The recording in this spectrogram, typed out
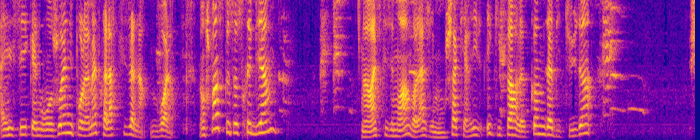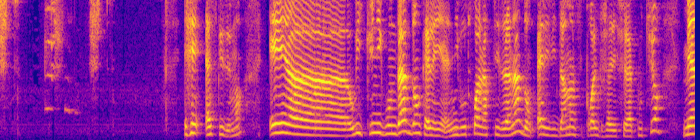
à essayer qu'elle nous rejoigne pour la mettre à l'artisanat. Voilà. Donc, je pense que ce serait bien. Alors, excusez-moi, voilà, j'ai mon chat qui arrive et qui parle comme d'habitude. Et, excusez-moi, et euh, oui, Kunigunda, donc elle est niveau 3 en artisanat, donc elle évidemment c'est pour elle que j'avais fait la couture. Mais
